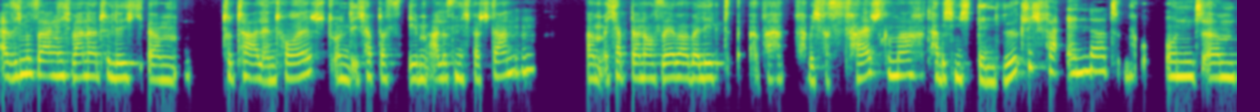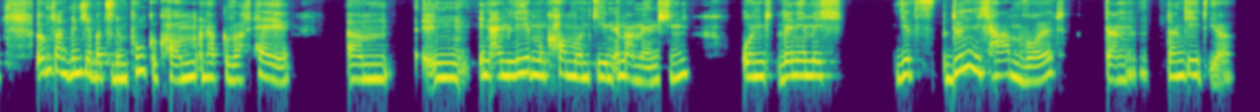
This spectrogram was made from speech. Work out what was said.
Also ich muss sagen, ich war natürlich ähm, total enttäuscht und ich habe das eben alles nicht verstanden. Ähm, ich habe dann auch selber überlegt, äh, habe ich was falsch gemacht? Habe ich mich denn wirklich verändert? Und ähm, irgendwann bin ich aber zu dem Punkt gekommen und habe gesagt, hey, ähm, in, in einem Leben kommen und gehen immer Menschen. Und wenn ihr mich jetzt dünn nicht haben wollt, dann, dann geht ihr.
